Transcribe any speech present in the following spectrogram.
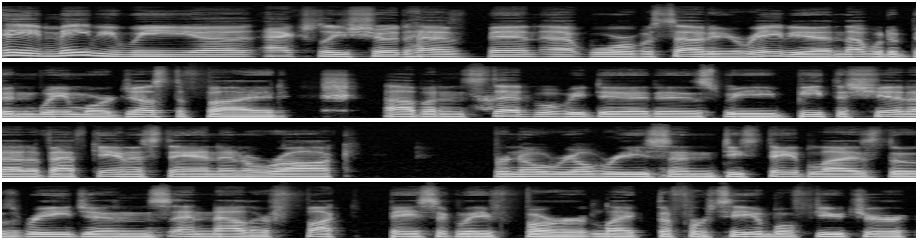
hey, maybe we uh, actually should have been at war with Saudi Arabia, and that would have been way more justified. Uh, but instead, what we did is we beat the shit out of Afghanistan and Iraq for no real reason, destabilized those regions, and now they're fucked basically for like the foreseeable future,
